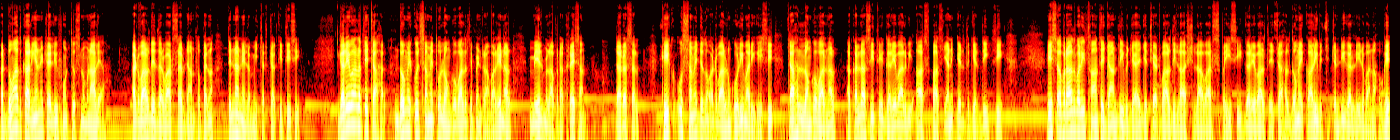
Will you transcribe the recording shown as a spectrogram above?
ਪਰ ਦੋਵਾਂ ਅਧਿਕਾਰੀਆਂ ਨੇ ਟੈਲੀਫੋਨ ਤੇ ਉਸ ਨੂੰ ਮਨਾ ਲਿਆ। ਅਟਵਾਲ ਦੇ ਦਰਬਾਰ ਸਾਹਿਬ ਜਾਣ ਤੋਂ ਪਹਿਲਾਂ ਤਿੰਨਾਂ ਨੇ ਲੰਮੀ ਚਰਚਾ ਕੀਤੀ ਸੀ। ਗਰੇਵਾਲ ਅਤੇ ਚਾਹਲ ਦੋਵੇਂ ਕੁਝ ਸਮੇਂ ਤੋਂ ਲੌਂਗੋਵਾਲ ਅਤੇ ਪਿੰਡਰਾਂ ਵਾਲੇ ਨਾਲ ਮੇਲ ਮਿਲਾਪ ਰੱਖ ਰਹੇ ਸਨ। ਦਰਅਸਲ ਠੀਕ ਉਸ ਸਮੇਂ ਜਦੋਂ ਅਟਵਾਲ ਨੂੰ ਗੋਲੀ ਮਾਰੀ ਗਈ ਸੀ, ਚਾਹਲ ਲੌਂਗੋਵਾਲ ਨਾਲ ਇਕੱਲਾ ਸੀ ਤੇ ਗਰੇਵਾਲ ਵੀ ਆਸ-ਪਾਸ ਯਾਨੀ ਇਰਦ-ਗਿਰਦ ਹੀ ਸੀ। ਇਸ ਅਪਰਾਧ ਵਾਲੀ ਥਾਂ ਤੇ ਜਾਣ ਦੀ ਬਜਾਏ ਜਿੱਥੇ ਅਟਵਾਲ ਦੀ ਲਾਸ਼ ਲਾਵਾਰਸ ਪਈ ਸੀ, ਗਰੇਵਾਲ ਤੇ ਚਾਹਲ ਦੋਵੇਂ ਕਾਲੀ ਵਿੱਚ ਚੰਡੀਗੜ੍ਹ ਲਈ ਰਵਾਨਾ ਹੋ ਗਏ,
